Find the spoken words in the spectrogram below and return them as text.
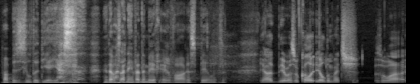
Wat bezielde die gast? Dat was dan een van de meer ervaren spelers. hè. Ja, die was ook al heel de match zo wat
